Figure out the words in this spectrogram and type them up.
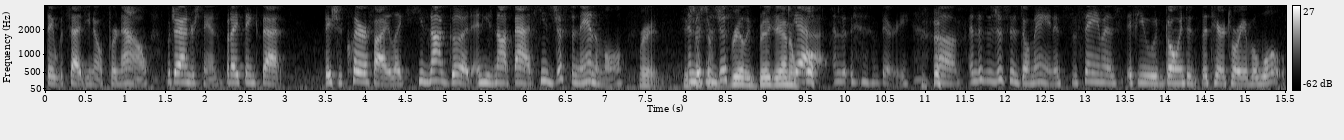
they said you know for now which i understand but i think that they should clarify like he's not good and he's not bad he's just an animal Right. He's And just this a just- really big animal. yeah and the, very um, and this is just his domain it's the same as if you would go into the territory of a wolf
